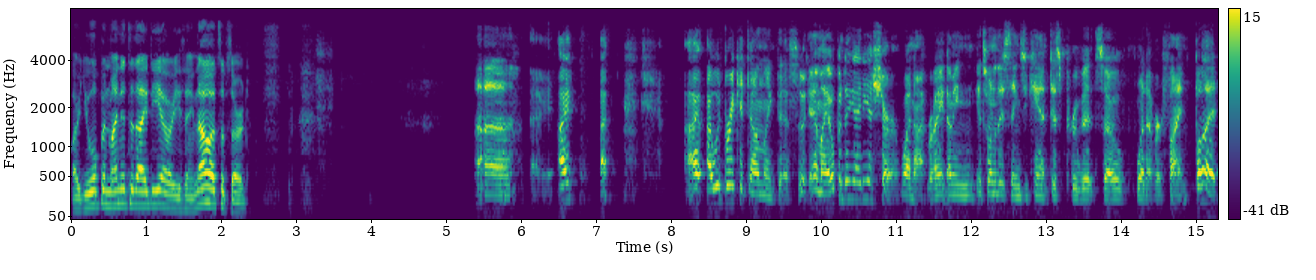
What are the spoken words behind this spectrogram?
are you open minded to the idea, or you think no, it's absurd? Uh, I, I, I, I would break it down like this. Am I open to the idea? Sure, why not, right? I mean, it's one of those things you can't disprove it, so whatever, fine. But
